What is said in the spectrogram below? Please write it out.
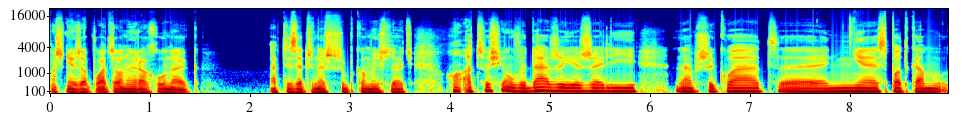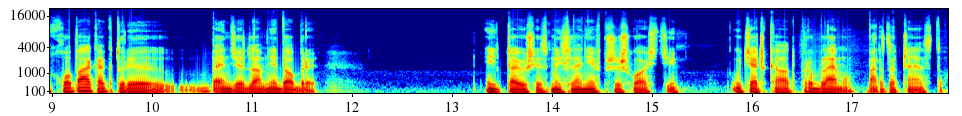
Masz niezapłacony rachunek. A ty zaczynasz szybko myśleć: O, a co się wydarzy, jeżeli na przykład e, nie spotkam chłopaka, który będzie dla mnie dobry? I to już jest myślenie w przyszłości. Ucieczka od problemu bardzo często.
